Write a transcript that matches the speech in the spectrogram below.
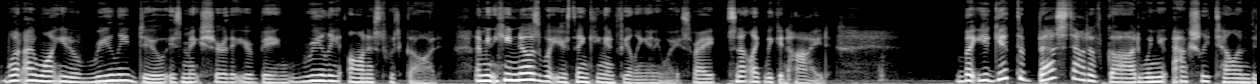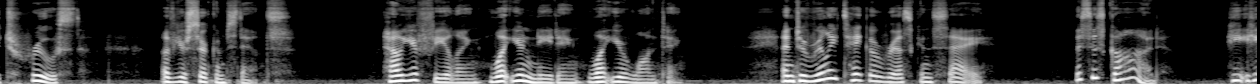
what I want you to really do is make sure that you're being really honest with God. I mean, He knows what you're thinking and feeling, anyways, right? It's not like we can hide. But you get the best out of God when you actually tell Him the truth of your circumstance how you're feeling, what you're needing, what you're wanting. And to really take a risk and say, This is God. He, he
